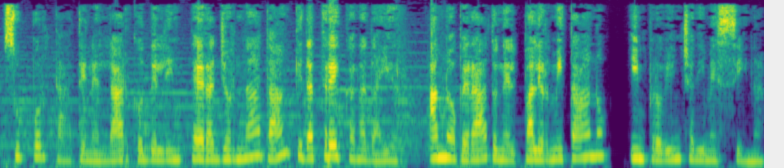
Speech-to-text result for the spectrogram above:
supportate nell'arco dell'intera giornata anche da tre Canadair hanno operato nel Palermitano, in provincia di Messina,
